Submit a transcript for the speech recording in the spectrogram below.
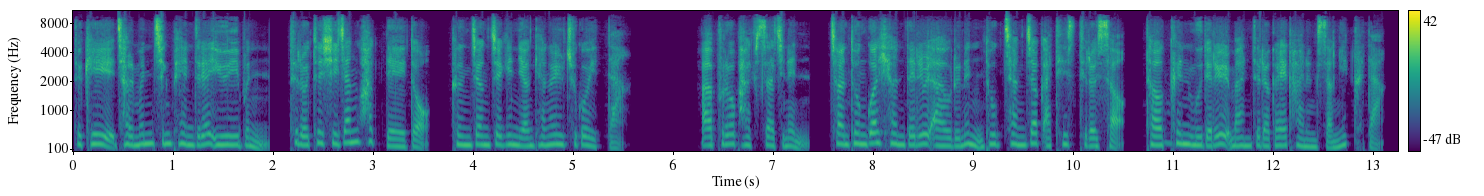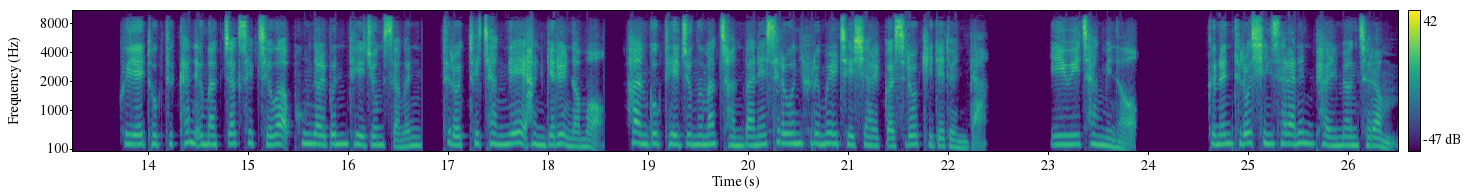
특히 젊은 층 팬들의 유입은 트로트 시장 확대에도 긍정적인 영향을 주고 있다. 앞으로 박서진은 전통과 현대를 아우르는 독창적 아티스트로서 더 큰 무대를 만들어갈 가능성이 크다. 그의 독특한 음악적 색채와 폭넓은 대중성은 트로트 장르의 한계를 넘어 한국 대중음악 전반의 새로운 흐름을 제시할 것으로 기대된다. 2위 장민호 그는 트롯 신사라는 별명처럼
